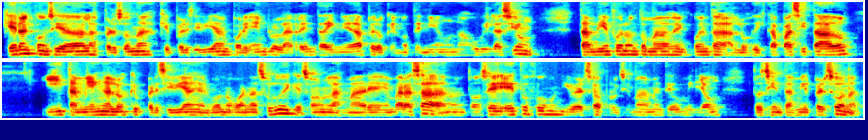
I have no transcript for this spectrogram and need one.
que eran consideradas las personas que percibían, por ejemplo, la renta de dignidad, pero que no tenían una jubilación. También fueron tomados en cuenta a los discapacitados y también a los que percibían el bono Juana y que son las madres embarazadas. Entonces, esto fue un universo de aproximadamente 1.200.000 personas.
